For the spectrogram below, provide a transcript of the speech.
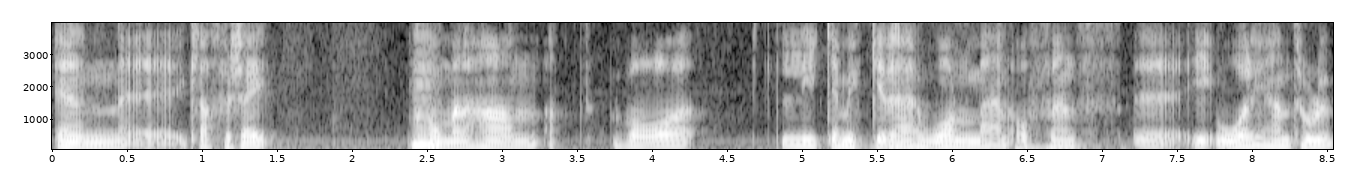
en eh, klass för sig. Mm. Kommer han att vara lika mycket det här one man offense eh, i år igen tror du?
